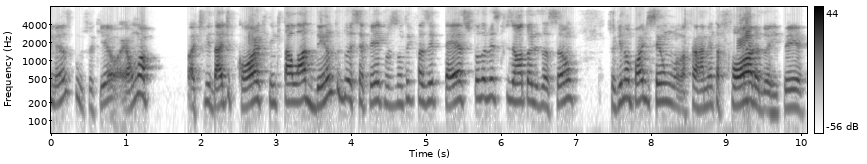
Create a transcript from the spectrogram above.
mesmo? Isso aqui é uma atividade core que tem que estar lá dentro do SAP, que vocês não tem que fazer teste toda vez que fizer uma atualização. Isso aqui não pode ser uma ferramenta fora do RP,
